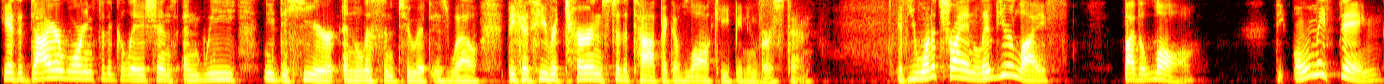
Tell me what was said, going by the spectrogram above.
He has a dire warning for the Galatians, and we need to hear and listen to it as well, because he returns to the topic of law keeping in verse 10. If you want to try and live your life by the law, the only thing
